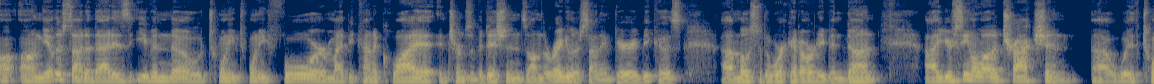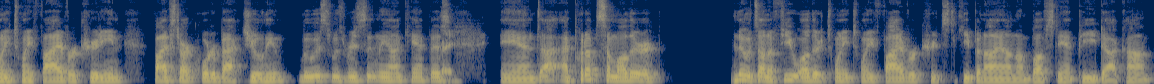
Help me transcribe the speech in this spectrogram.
on the other side of that is even though 2024 might be kind of quiet in terms of additions on the regular signing period because uh, most of the work had already been done, uh, you're seeing a lot of traction uh, with 2025 recruiting. Five-star quarterback Julian Lewis was recently on campus, Right. and I I put up some other notes on a few other 2025 recruits to keep an eye on on buffstampede.com.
